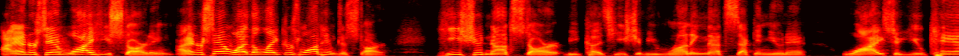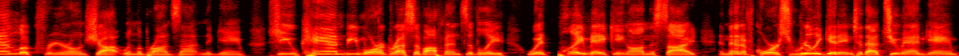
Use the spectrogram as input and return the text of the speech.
I understand why he's starting. I understand why the Lakers want him to start. He should not start because he should be running that second unit. Why? So you can look for your own shot when LeBron's not in the game. So you can be more aggressive offensively with playmaking on the side. And then, of course, really get into that two man game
